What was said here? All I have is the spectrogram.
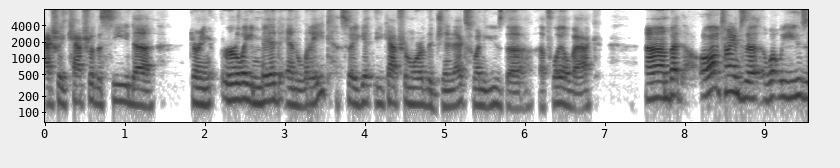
actually capture the seed uh, during early, mid, and late. So you get you capture more of the genetics when you use the, the flail vac. Um, but a lot of times, the, what we use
